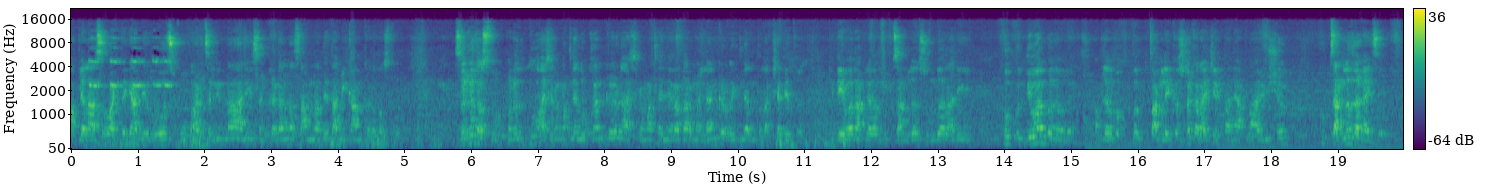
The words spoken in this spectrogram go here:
आपल्याला असं वाटतं की आम्ही रोज खूप अडचणींना आणि संकटांना सामना देत आम्ही काम करत असतो जगत असतो. परंतु आश्रमातल्या लोकांकडं आश्रमातल्या निराधार महिलांकडे बघितल्यानंतर लक्षात येतं की देवानं आपल्याला खूप चांगलं सुंदर आणि खूप बुद्धिवान बनवलंय. आपल्याला फक्त चांगले कष्ट करायचे आहेत आणि आपलं आयुष्य खूप चांगलं जगायचं आहे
